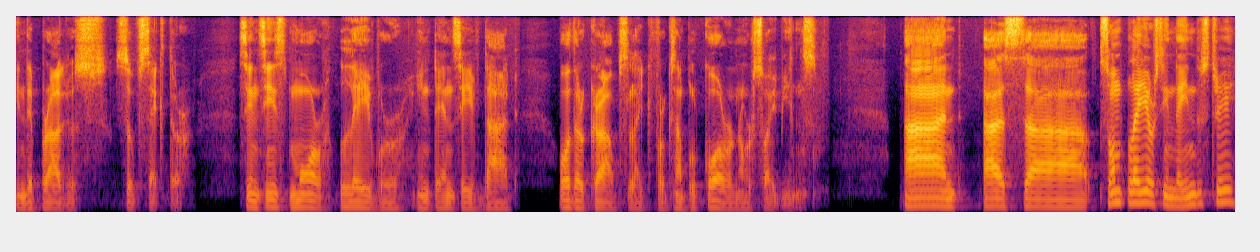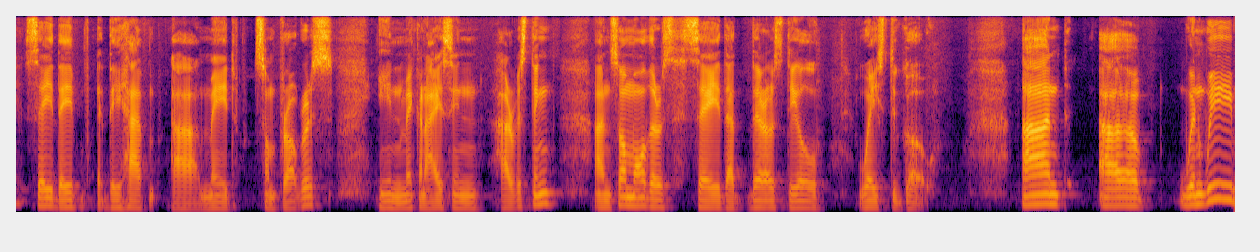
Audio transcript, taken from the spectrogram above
in the produce subsector, since it's more labor intensive than other crops, like, for example, corn or soybeans. And as uh, some players in the industry say they they have uh, made some progress in mechanizing harvesting, and some others say that there are still ways to go. And uh, when we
